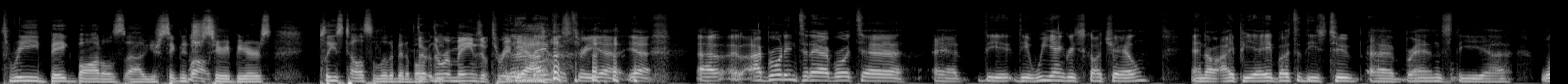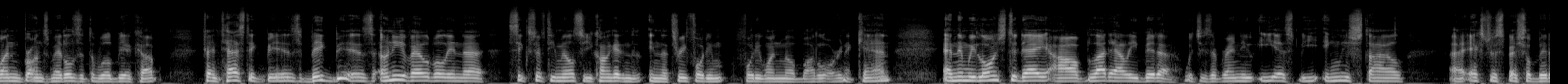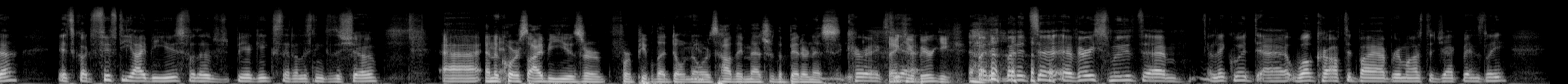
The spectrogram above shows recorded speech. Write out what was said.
three big bottles, uh, your signature Well- series beers. Please tell us a little bit about the, the remains of three. The Yeah. remains of three, yeah, yeah. Uh, I brought in today. I brought uh, uh, the the Wee Angry Scotch Ale and our IPA. Both of these two uh, brands, the uh, won bronze medals at the World Beer Cup. Fantastic beers, big beers, only available in the 650 ml, so you can't get in the, in the 340 41 ml bottle or in a can. And then we launched today our Blood Alley Bitter, which is a brand new ESB English style uh, extra special bitter. It's got 50 IBUs for those beer geeks that are listening to the show. Uh, And of course, IBUs are for people that don't know is how they measure the bitterness. correct. Thank you. Beer Geek. but it, but it's a, a very smooth um, liquid, uh, well crafted by our brewmaster Jack Bensley,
